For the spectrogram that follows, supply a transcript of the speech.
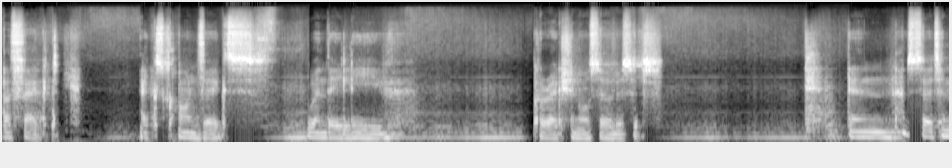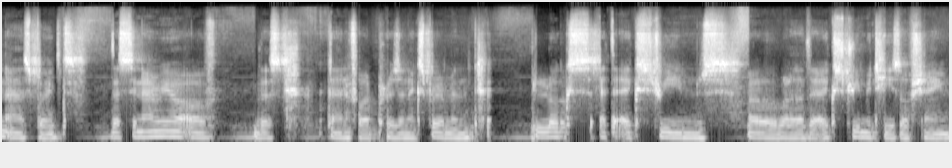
affect ex convicts when they leave correctional services? In certain aspects, the scenario of this Stanford prison experiment looks at the extremes, uh, or rather the extremities of shame,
